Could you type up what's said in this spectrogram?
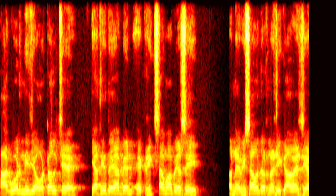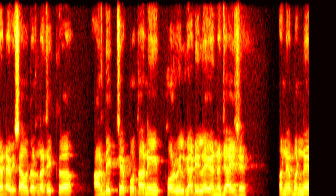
કાગવડની જે હોટલ છે, ત્યાંથી દયાબેન એક રિક્ષામાં બેસી અને વિસાવદર નજીક આવે છે અને વિસાવદર નજીક હાર્દિક છે પોતાની ફોર વ્હીલ ગાડી લઈ અને જાય છે. અને બંને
